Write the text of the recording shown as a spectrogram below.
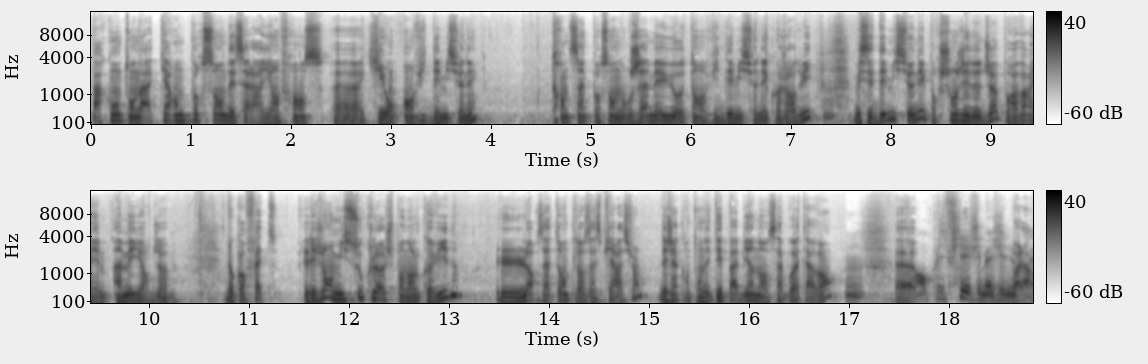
Par contre, on a 40% des salariés en France euh, qui ont envie de démissionner. 35% n'ont jamais eu autant envie de démissionner qu'aujourd'hui, mmh. mais c'est démissionner pour changer de job, pour avoir un meilleur job. Donc en fait, les gens ont mis sous cloche pendant le Covid leurs attentes, leurs aspirations. Déjà, quand on n'était pas bien dans sa boîte avant. Mmh. Euh, amplifié, j'imagine, voilà.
